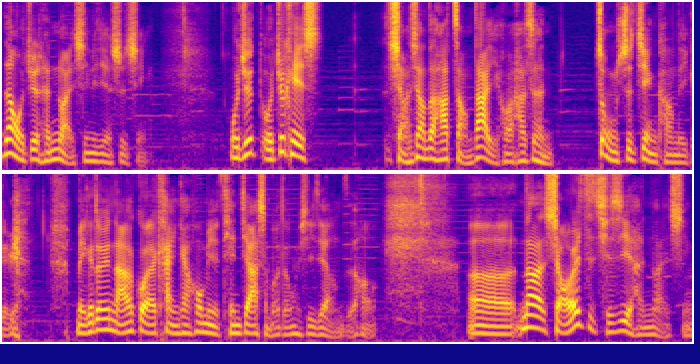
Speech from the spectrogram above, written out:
让我觉得很暖心的一件事情。我觉得我就可以想象到他长大以后，他是很重视健康的一个人，每个东西拿过来看一看，后面有添加什么东西这样子哈。呃，那小儿子其实也很暖心。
